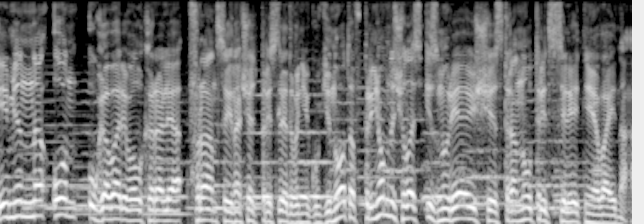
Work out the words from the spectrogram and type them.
Именно он уговаривал короля Франции начать преследование гугенотов. При нем началась изнуряющая страну 30-летняя война.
